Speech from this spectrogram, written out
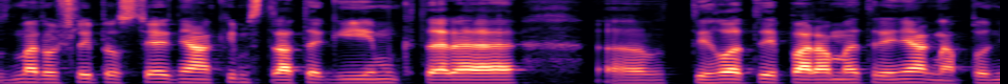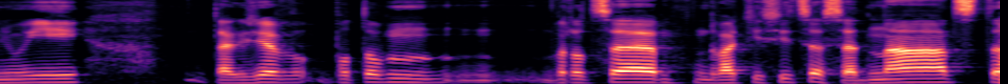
jsme došli prostě k nějakým strategiím, které eh, tyhle ty parametry nějak naplňují. Takže potom v roce 2017 eh,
